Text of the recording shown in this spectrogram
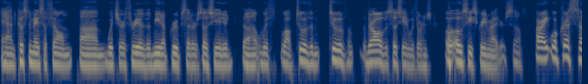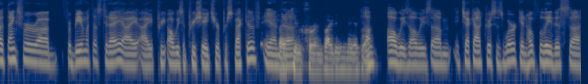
and costa mesa film um, which are three of the meetup groups that are associated uh, with well two of them two of them they're all associated with orange O- OC screenwriters. So, all right. Well, Chris, uh, thanks for uh, for being with us today. I I pre- always appreciate your perspective, and Thank uh, you for inviting me again. always, always um, check out Chris's work, and hopefully this uh,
